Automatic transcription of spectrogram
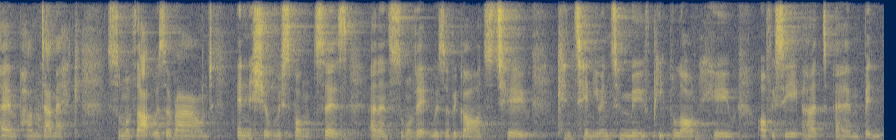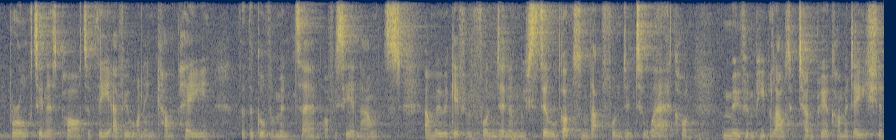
um, pandemic. Some of that was around initial responses and then some of it was in regards to continuing to move people on who obviously had um, been brought in as part of the Everyone In campaign that the government um, obviously announced and we were given funding and we've still got some of that funding to work on moving people out of temporary accommodation.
